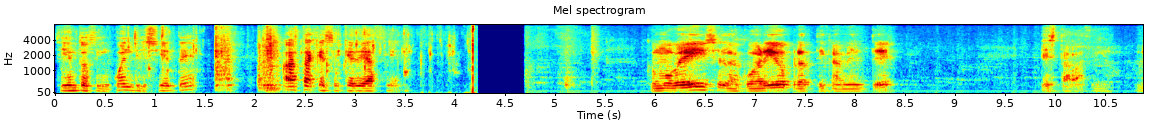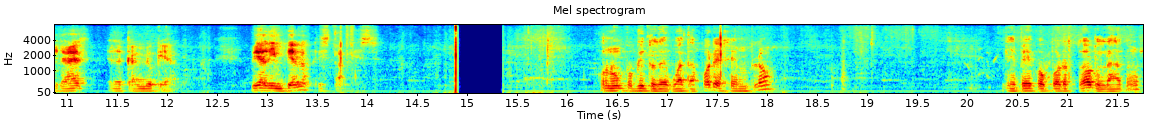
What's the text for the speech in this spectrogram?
157 ¿Eh? hasta que se quede a 100. Como veis, el acuario prácticamente está vacío. Mirad el cambio que hago. Voy a limpiar los cristales. Con un poquito de guata, por ejemplo. Le pego por todos lados.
